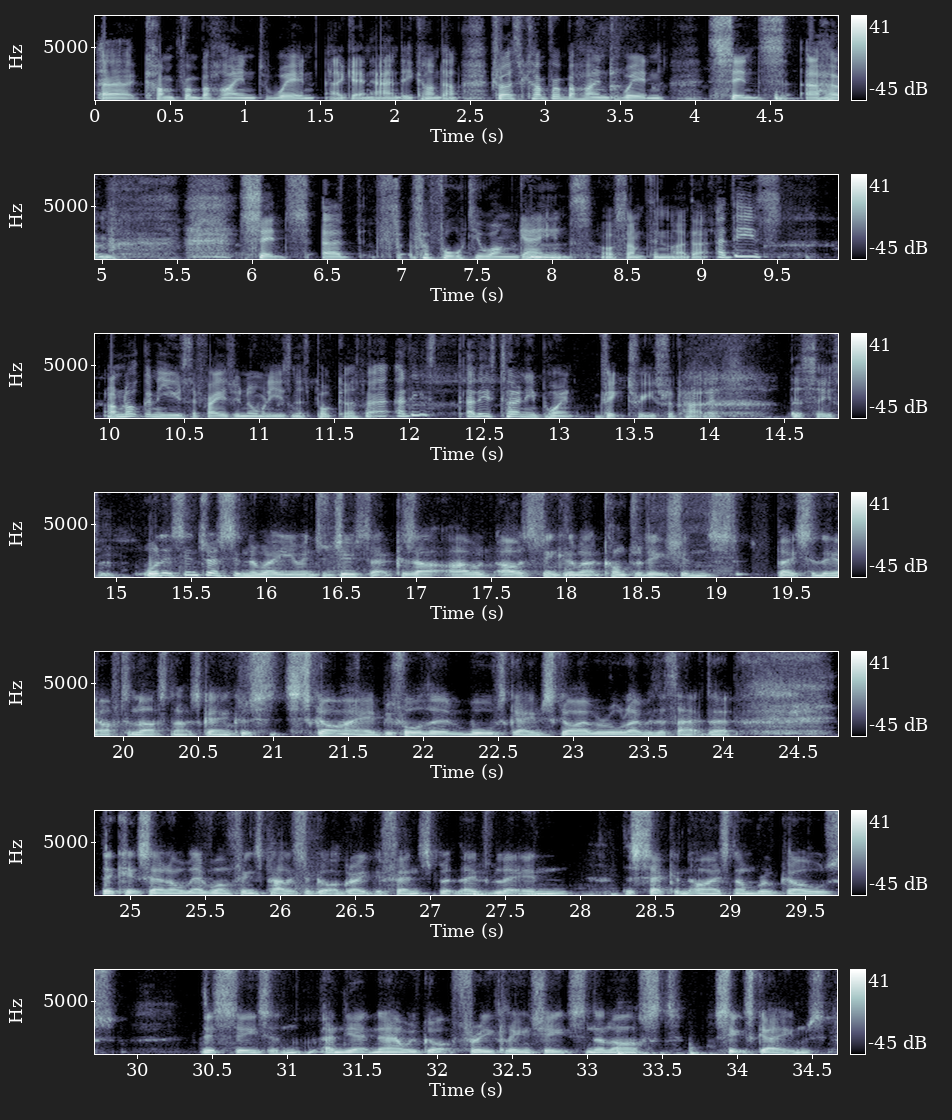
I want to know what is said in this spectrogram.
Uh, come from behind win again. Andy, calm down. First come from behind win since um, since uh, f- for forty one games or something like that. Are these? I'm not going to use the phrase we normally use in this podcast, but are these are these turning point victories for Palace this season? Well, it's interesting the way you introduced that because I, I, w- I was thinking about contradictions basically after last night's game because Sky, before the Wolves game, Sky were all over the fact that they kept saying, oh, everyone thinks Palace have got a great defence, but they've let in the second highest number of goals this season. And yet now we've got three clean sheets in the last six games.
